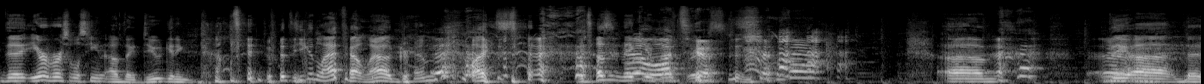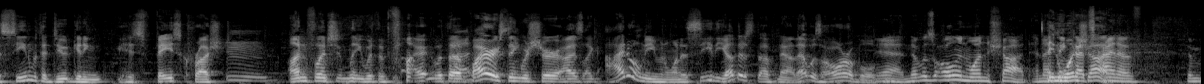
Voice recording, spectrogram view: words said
the irreversible scene of the dude getting pelted with you can laugh out loud, Grim. It doesn't make I don't you a want bad to. person. um, the uh, the scene with the dude getting his face crushed unflinchingly with a fire with a fire extinguisher. I was like, I don't even want to see the other stuff now. That was horrible. Yeah, and that was all in one shot, and I In think one that's shot. kind of the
